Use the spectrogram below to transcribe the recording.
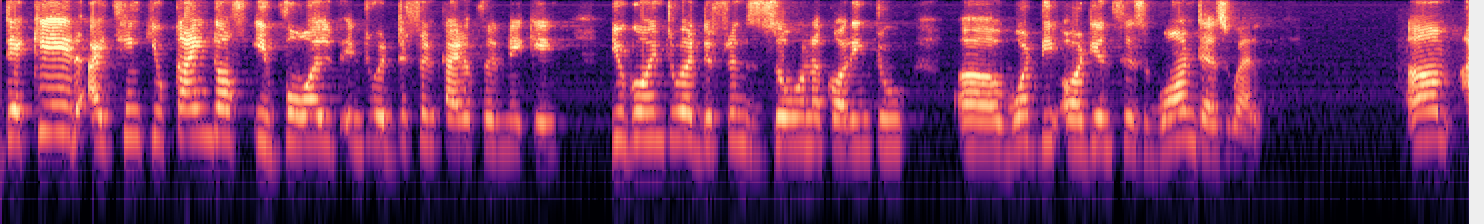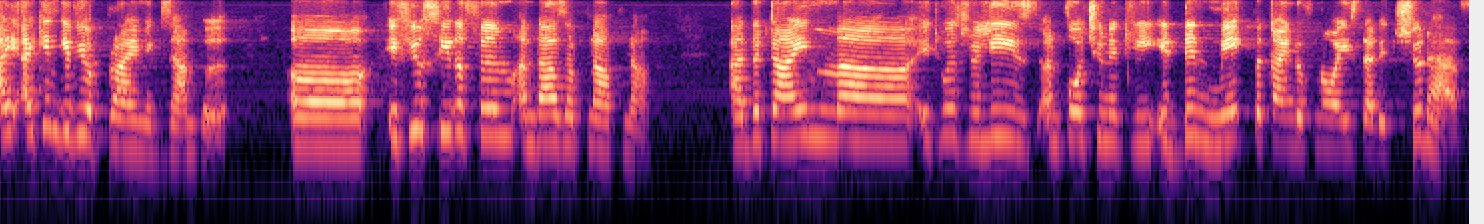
decade, I think you kind of evolve into a different kind of filmmaking. You go into a different zone according to uh, what the audiences want as well. Um, I, I can give you a prime example uh, if you see the film Andaz Apna Apna, at the time uh, it was released, unfortunately, it didn't make the kind of noise that it should have.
